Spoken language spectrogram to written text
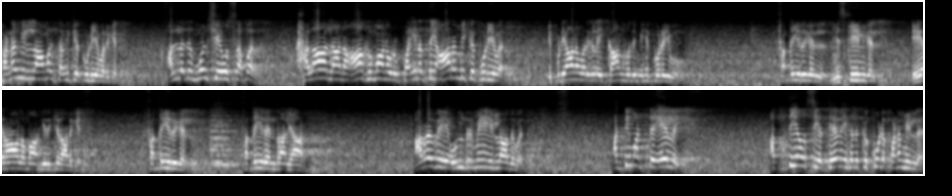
பணம் இல்லாமல் தவிக்கக்கூடியவர்கள் அல்லது முன்ஷேவ் சஃபர் ஹலாலான ஆகுமான ஒரு பயணத்தை ஆரம்பிக்கக்கூடியவர். இப்படியானவர்களை காண்பது மிக குறைவு. ஃபகீர்கள் மிஸ்கீன்கள் ஏராளமாக இருக்கிறார்கள். ஃபகீர்கள் ஃபகீர் என்றால் யார்? அறவே ஒன்றுமே இல்லாதவர். அடிமட்ட ஏழை அத்தியாவசிய தேவைகளுக்கு கூட பணம் இல்லை.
